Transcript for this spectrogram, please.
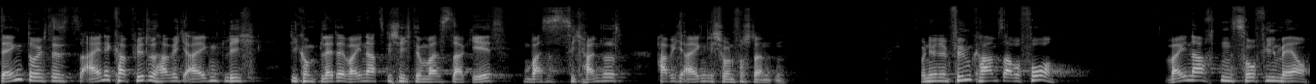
denkt, durch das eine Kapitel habe ich eigentlich die komplette Weihnachtsgeschichte, um was es da geht, um was es sich handelt, habe ich eigentlich schon verstanden. Und in dem Film kam es aber vor. Weihnachten so viel mehr.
